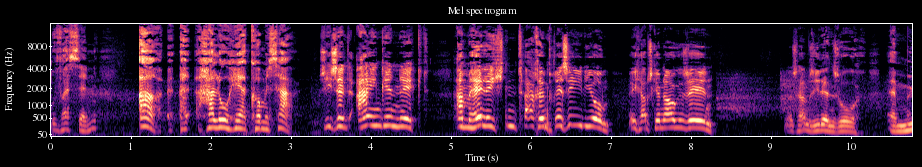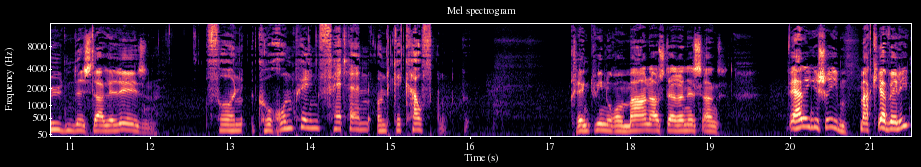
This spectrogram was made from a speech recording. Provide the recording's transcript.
Was denn? Ah, äh, hallo, Herr Kommissar. Sie sind eingenickt. Am helllichten Tag im Präsidium. Ich hab's genau gesehen. Was haben Sie denn so Ermüdendes da gelesen? Von Korumpeln, Vettern und Gekauften. Klingt wie ein Roman aus der Renaissance. Wer hat ihn geschrieben? Machiavelli?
